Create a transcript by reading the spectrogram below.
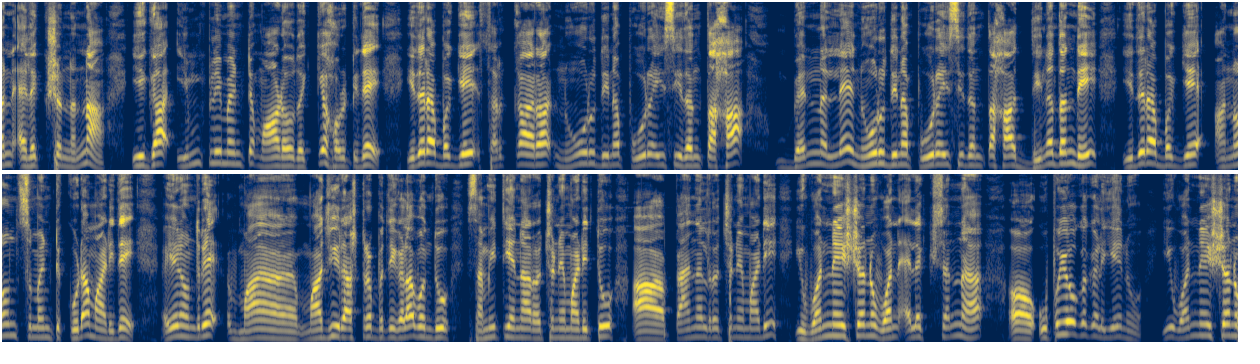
ಒನ್ ಎಲೆಕ್ಷನನ್ನು ಈಗ ಇಂಪ್ಲಿಮೆಂಟ್ ಮಾಡೋದಕ್ಕೆ ಹೊರಟಿದೆ. ಇದರ ಬಗ್ಗೆ ಸರ್ಕಾರ ನೂರು ದಿನ ಪೂರೈಸಿದಂತಹ, ಬೆನ್ನಲ್ಲೇ ನೂರು ದಿನ ಪೂರೈಸಿದಂತಹ ದಿನದಂದೇ ಇದರ ಬಗ್ಗೆ ಅನೌನ್ಸ್ಮೆಂಟ್ ಕೂಡ ಮಾಡಿದೆ. ಏನು ಅಂದರೆ ಮಾಜಿ ರಾಷ್ಟ್ರಪತಿಗಳ ಒಂದು ಸಮಿತಿಯನ್ನು ರಚನೆ ಮಾಡಿತ್ತು. ಆ ಪ್ಯಾನಲ್ ರಚನೆ ಮಾಡಿ ಈ ಒನ್ ನೇಷನ್ ಒನ್ ಎಲೆಕ್ಷನ್ನ ಉಪಯೋಗಗಳೇನು? ಈ ಒನ್ ನೇಷನ್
